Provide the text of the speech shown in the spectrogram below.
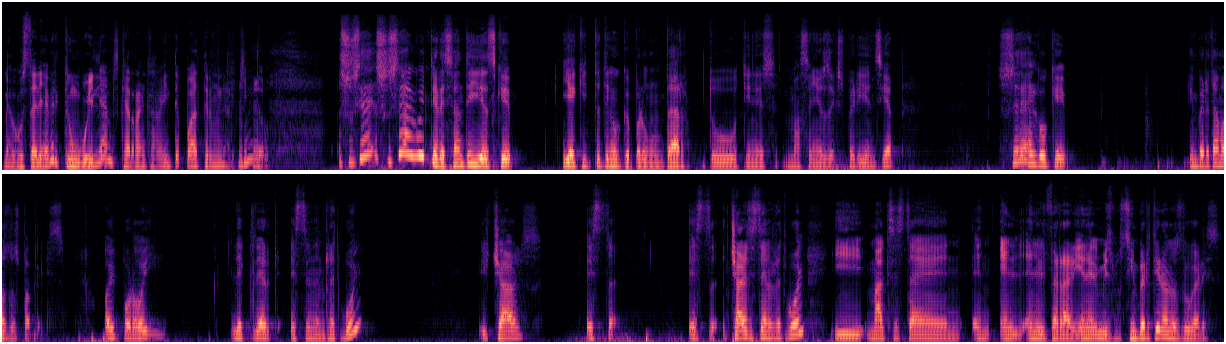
me gustaría ver que un Williams que arranca 20 pueda terminar quinto. Sucede, sucede algo interesante y es que, y aquí te tengo que preguntar, tú tienes más años de experiencia, sucede algo que invertamos los papeles. Hoy por hoy, Leclerc está en Red Bull y Charles está, Charles está en Red Bull y Max está en, el Ferrari, en el mismo. Se invirtieron los lugares.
